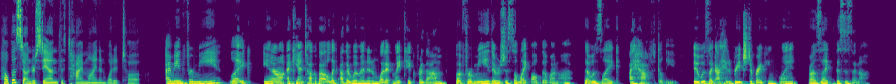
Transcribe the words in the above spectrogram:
help us to understand the timeline and what it took. I mean, for me, like, you know, I can't talk about like other women and what it might take for them. But for me, there was just a light bulb that went off that was like, I have to leave. It was like I had reached a breaking point where I was like, this is enough.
